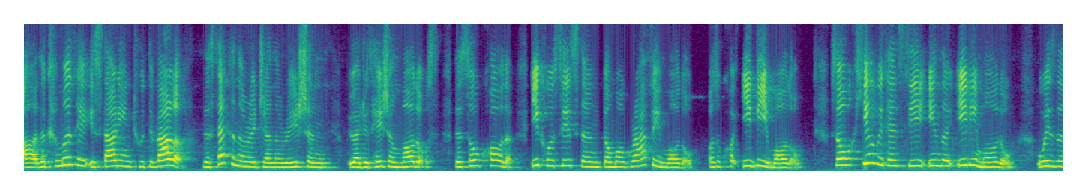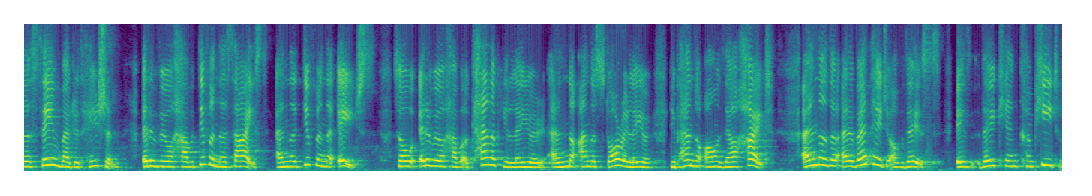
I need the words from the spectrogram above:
uh, the community is starting to develop the secondary generation vegetation models, the so-called ecosystem demography model, also called ED model. So here we can see in the ED model, with the same vegetation, it will have different size and different ages. So it will have a canopy layer and understory layer depend on their height. And the advantage of this is they can compete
